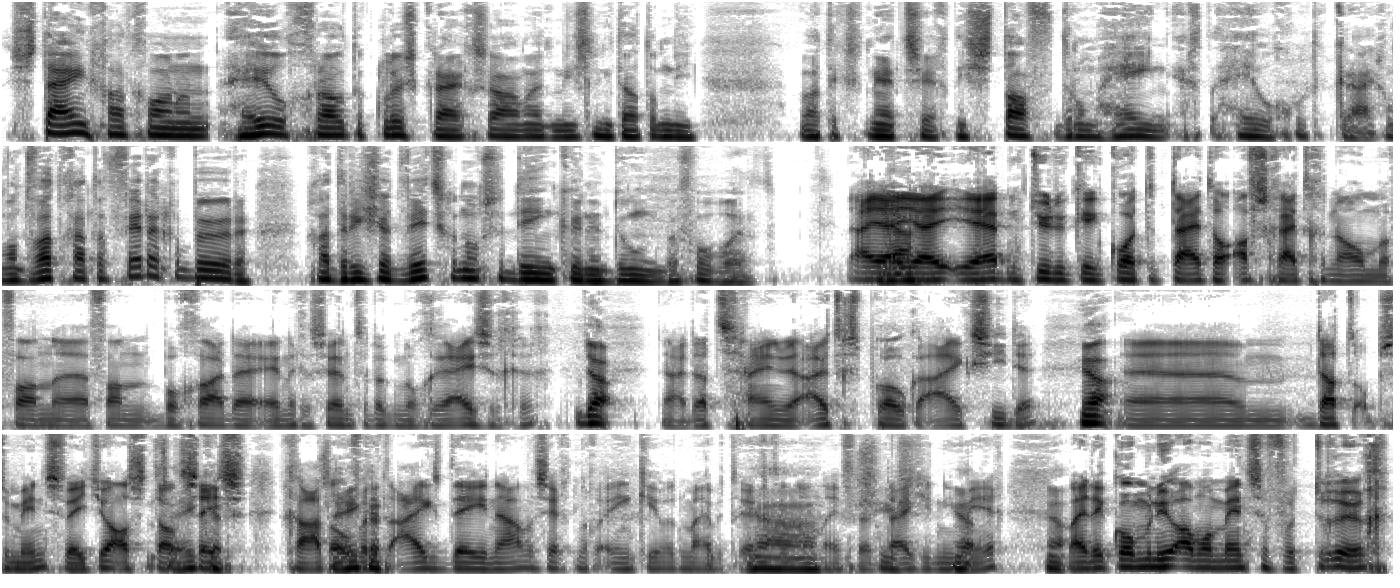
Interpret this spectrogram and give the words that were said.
Stijn gaat gewoon een heel grote klus krijgen samen met Mislintat om die, wat ik net zeg, die staf eromheen echt heel goed te krijgen. Want wat gaat er verder gebeuren? Gaat Richard Witsche nog zijn ding kunnen doen, bijvoorbeeld? Nou ja, Ja. Je, je hebt natuurlijk in korte tijd al afscheid genomen van, eh van Bogarde en recentelijk nog Reiziger. Ja. Nou, dat zijn de uitgesproken Ajaxiden. Ja. Ehm, dat op zijn minst, weet je. Als het dan Zeker. steeds gaat Zeker. over het Ajax-DNA. We zeggen het nog één keer wat mij betreft Ja, en dan even precies. een tijdje niet meer. Maar er komen nu allemaal mensen voor terug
